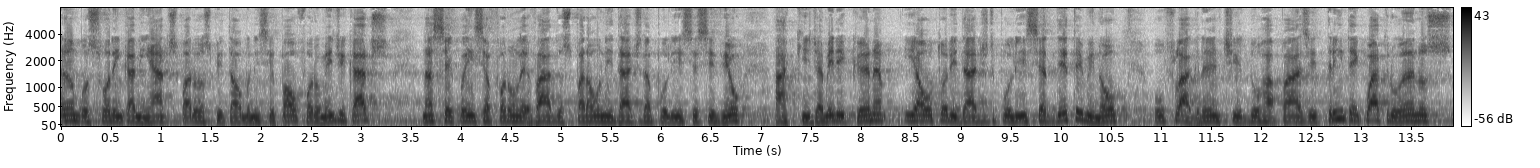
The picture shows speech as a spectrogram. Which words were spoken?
Ambos foram encaminhados para o hospital municipal, foram medicados. Na sequência, foram levados para a unidade da Polícia Civil aqui de Americana e a autoridade de polícia determinou o flagrante do rapaz de 34 anos,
